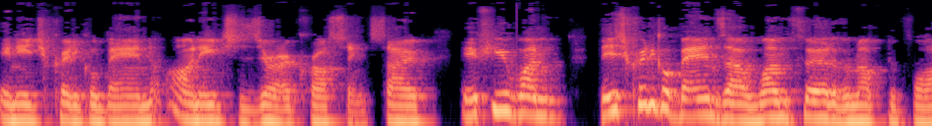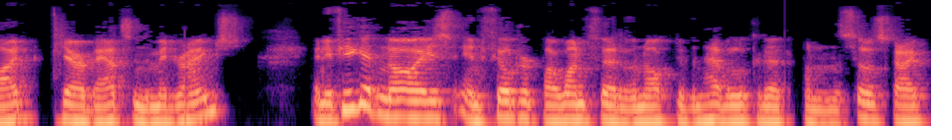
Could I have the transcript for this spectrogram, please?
in each critical band on each zero crossing. So if you want, these critical bands are one third of an octave wide, thereabouts in the mid range. And if you get noise and filter it by one third of an octave and have a look at it on an oscilloscope,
